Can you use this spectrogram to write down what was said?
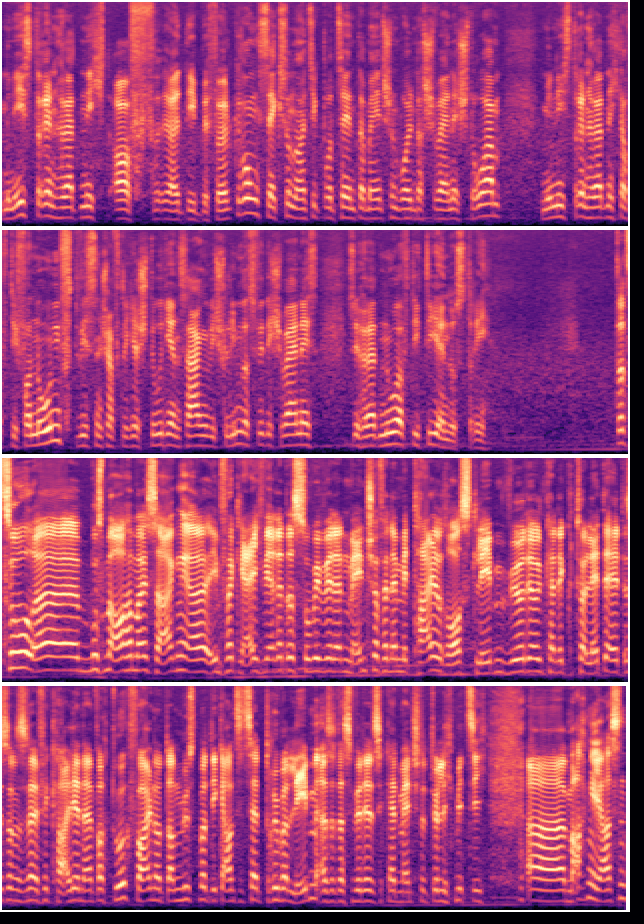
Ministerin hört nicht auf äh, die Bevölkerung. 96 Prozent der Menschen wollen das Schweine Stroh haben. Die Ministerin hört nicht auf die Vernunft. Wissenschaftliche Studien sagen, wie schlimm das für die Schweine ist. Sie hört nur auf die Tierindustrie. Dazu äh, muss man auch einmal sagen, äh, im Vergleich wäre das so, wie wenn ein Mensch auf einem Metallrost leben würde und keine Toilette hätte, sondern seine Fäkalien einfach durchfallen und dann müsste man die ganze Zeit drüber leben. Also das würde jetzt kein Mensch natürlich mit sich äh, machen lassen.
